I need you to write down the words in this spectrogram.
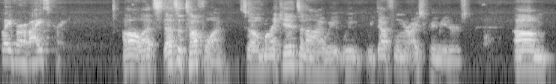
flavor of ice cream. Oh, that's that's a tough one. So my kids and I, we we, we definitely are ice cream eaters. Um,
